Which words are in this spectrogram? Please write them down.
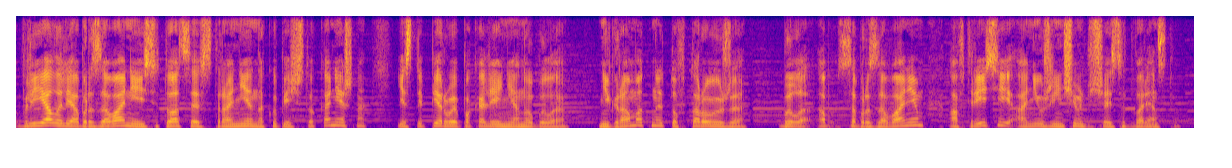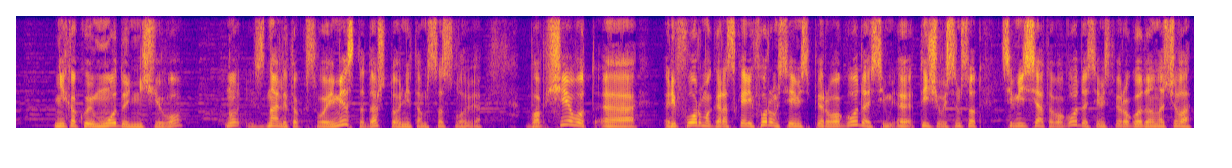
влияло ли образование и ситуация в стране на купечество? Конечно. Если первое поколение оно было неграмотное, то второе уже было с образованием, а в третье они уже ничем не отличались от дворянства. Никакой моды, ничего. Ну, знали только свое место, да, что они там сословия. Вообще вот э, реформа, городская реформа 71 года, 1870 э, года, 71 года она начала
